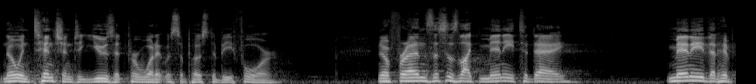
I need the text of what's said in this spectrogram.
no intention to use it for what it was supposed to be for. You know, friends, this is like many today. Many that have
